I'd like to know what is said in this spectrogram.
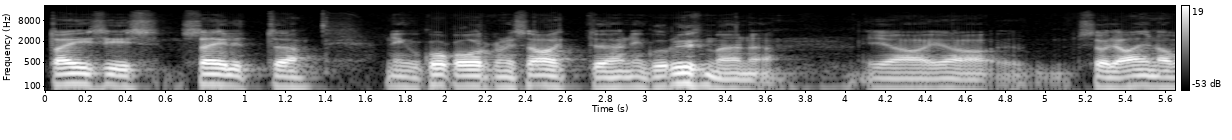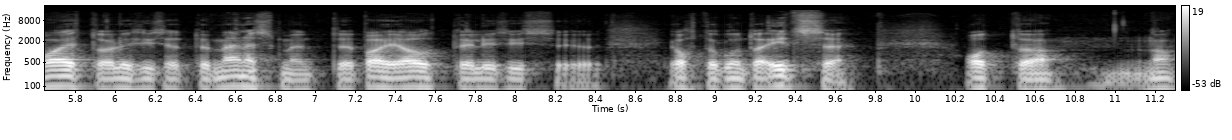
Tai siis säilyttää niin koko organisaatio niin ryhmänä, ja, ja se oli aina vaihtoehto, eli siis, että management buyout, eli siis johtokunta itse ottaa no,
